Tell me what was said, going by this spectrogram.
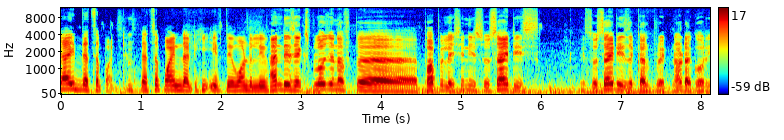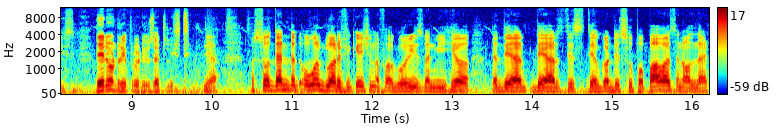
Uh, that's a point. that's a point that he, if they want to live. And this explosion of uh, population is society's… Society is a culprit, not agoris. They don't reproduce at least. Yeah. So then that over glorification of agoris, when we hear that they are they are this they've got these superpowers and all that,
